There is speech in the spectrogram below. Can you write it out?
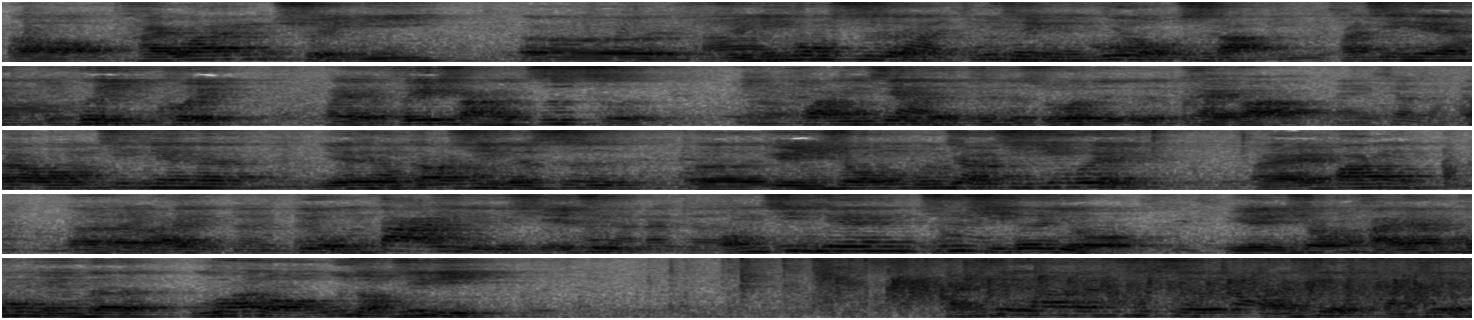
呃台湾水泥呃水泥公司的辜成云辜董事长，他今天也会与会，他也非常的支持。呃，花莲县的这个所有的这个开发，那我们今天呢也很高兴的是，呃，远雄文教基金会来帮，呃，来给我们大力的一个协助。我们今天出席的有远雄海洋公园的吴汉龙吴总经理，感谢他们支持，感谢感谢。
